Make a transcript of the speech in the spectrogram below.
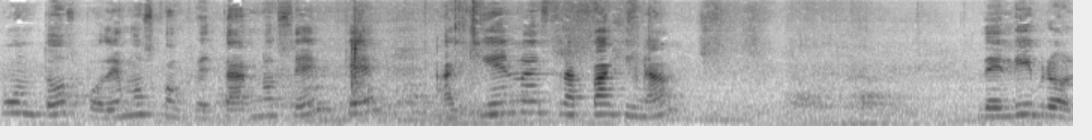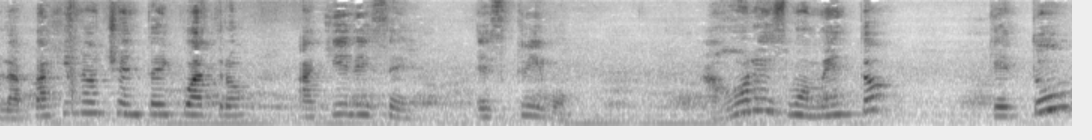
puntos podemos concretarnos en que aquí en nuestra página del libro, la página 84, aquí dice, escribo, ahora es momento que tú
